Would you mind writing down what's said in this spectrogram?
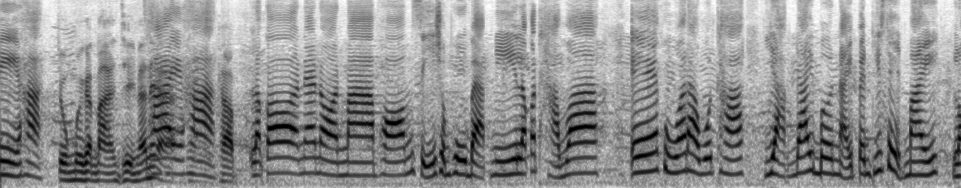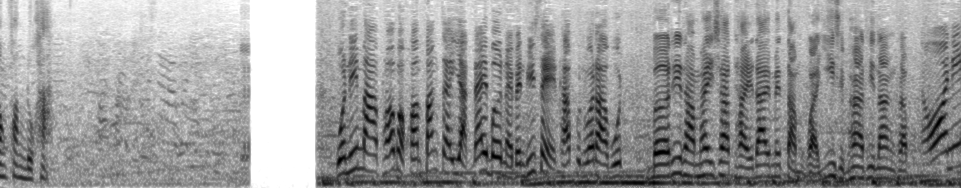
นี่ค่ะจูงมือกันมาจริงๆนะเนี่ยใช่ค่ะครับแล้วก็แน่นอนมาพร้อมสีชมพูแบบนี้แล้วก็ถามว่า เอ๊ะคุณวราวุธคะอยากได้เบอร์ไหนเป็นพิเศษไหมลองฟังดูค่ะวันนี้มาพร้อมกับความตั้งใจอยากได้เบอร์ไหนเป็นพิเศษครับคุณวราวุธ เบอร์ที่ทำให้ชาติไทยได้ไม่ต่ำกว่า 25 ที่นั่งครับ อ๋อ นี่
